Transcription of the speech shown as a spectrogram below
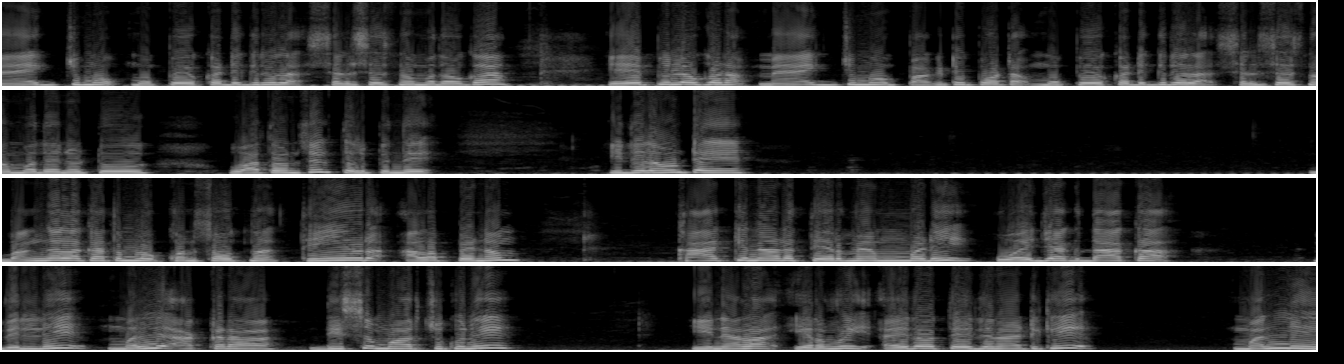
మ్యాక్సిమం ముప్పై ఒక్క డిగ్రీల సెల్సియస్ నమోదవగా ఏపీలో కూడా మ్యాక్సిమం పగటిపూట ముప్పై ఒక్క డిగ్రీల సెల్సియస్ నమోదైనట్టు వాతావరణ శాఖ తెలిపింది. ఇదిలా ఉంటే బంగాళాఖాతంలో కొనసాగుతున్న తీవ్ర అలపీడనం కాకినాడ తీరం వెంబడి వైజాగ్ దాకా వెళ్ళి మళ్ళీ అక్కడ దిశ మార్చుకుని ఈ నెల ఇరవై ఐదవ తేదీ నాటికి మళ్ళీ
